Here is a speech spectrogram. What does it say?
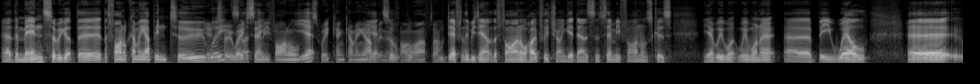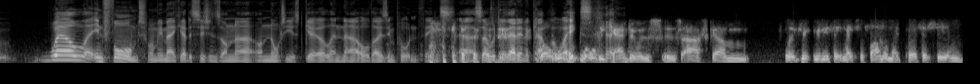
uh, the men. So we got the the final coming up in two Yeah, weeks. two weeks, think. semi-final Yeah. this weekend coming up, Yeah, and so then final we'll, after. we'll definitely be down at the final. Hopefully, try and get down to some semi-finals because yeah, we want we want to uh, be well. Uh, well informed when we make our decisions on uh, on naughtiest girl and uh, all those important things. Uh, so we'll do that in a couple well, of weeks. What we can do is is ask, um, Luke, who, who do you think makes the final, mate? Perth FC and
